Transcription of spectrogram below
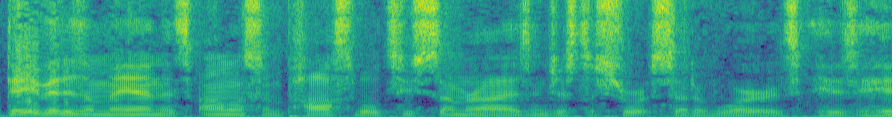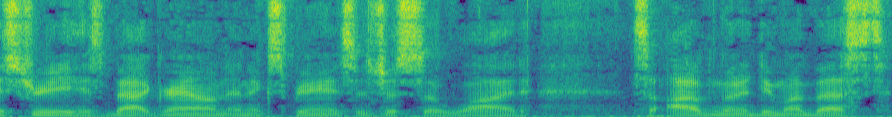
David is a man that's almost impossible to summarize in just a short set of words. His history, his background, and experience is just so wide. So I'm going to do my best.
